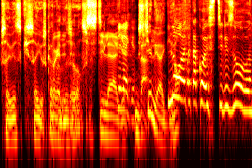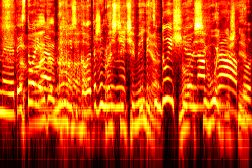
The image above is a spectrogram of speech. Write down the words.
в Советский Союз, как Погодите, он назывался? Стиляги. Стиляги. Да. Стиляги. Но, Но это такое стилизованное, это история это, мюзикл, это же простите не, не, не претендующая на сегодняшняя, правду.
